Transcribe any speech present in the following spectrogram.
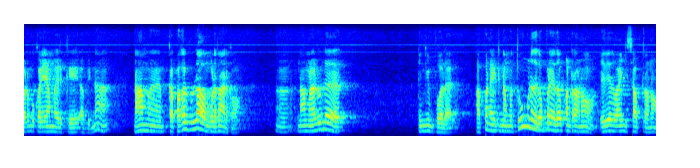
உடம்பு குறையாமல் இருக்குது அப்படின்னா நாம் க பகல் ஃபுல்லாக அவங்க கூட தான் இருக்கோம். நாம் நடுவில் எங்கேயும் போகல. அப்போ நைட்டு நம்ம தூங்கினதுக்கப்புறம் ஏதோ பண்ணுறானோ எதையாவது வாங்கி சாப்பிட்றானோ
